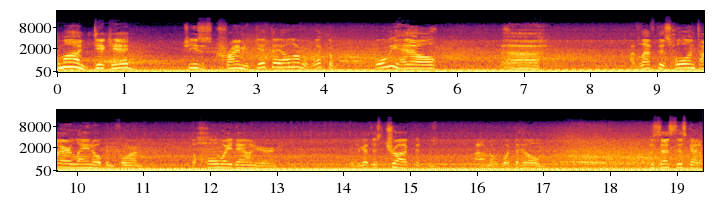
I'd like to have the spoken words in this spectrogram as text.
Come on, dickhead. Jesus Christ, get the hell over. What the holy hell? Uh, I've left this whole entire lane open for him the whole way down here. Because we got this truck that was, I don't know what the hell possessed this guy to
